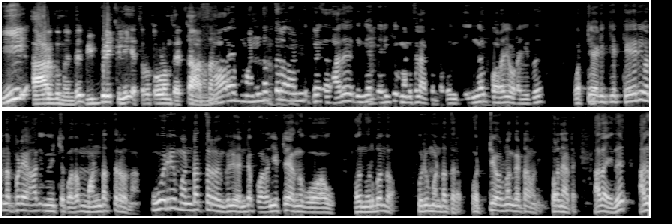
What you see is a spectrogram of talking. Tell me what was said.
ഈ ആർഗ്യുമെന്റ് ബിബ്ലിക്കലി എത്രത്തോളം തെറ്റാണ് മണ്ടത്തരമാണ് അത് നിങ്ങൾ എനിക്ക് മനസ്സിലാക്കേണ്ടത്. നിങ്ങൾ പറഞ്ഞു തുടങ്ങിയത് ഒറ്റയടിക്ക് കയറി വന്നപ്പോഴേ ആദ്യം ഉപയോഗിച്ച പദം മണ്ടത്തരം എന്നാണ് ഒരു മണ്ടത്തരമെങ്കിലും എന്റെ പറഞ്ഞിട്ടേ അങ്ങ് പോകാവൂ. അത് നിർബന്ധം. ഒരു മണ്ടത്തരം. ഒറ്റ ഒരെണ്ണം കേട്ടാൽ മതി. പറഞ്ഞാട്ടെ. അതായത് അത്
